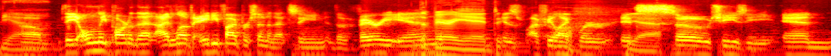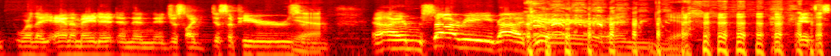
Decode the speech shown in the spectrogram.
Yeah. Um, the only part of that I love eighty five percent of that scene. The very end The very end. is I feel like Oh, where it's yeah. so cheesy and where they animate it and then it just like disappears Yeah. and I'm sorry, Roger. And Yeah. it's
